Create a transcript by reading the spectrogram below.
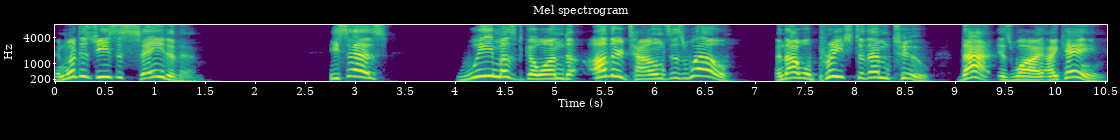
And what does Jesus say to them? He says, We must go on to other towns as well, and I will preach to them too. That is why I came.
